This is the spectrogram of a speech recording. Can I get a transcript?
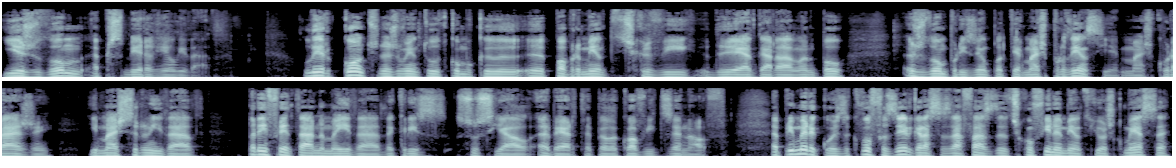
e ajudou-me a perceber a realidade. Ler contos na juventude, como que eh, pobremente descrevi de Edgar Allan Poe, ajudou-me, por exemplo, a ter mais prudência, mais coragem e mais serenidade para enfrentar na meia-idade a crise social aberta pela Covid-19. A primeira coisa que vou fazer, graças à fase de desconfinamento que hoje começa,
